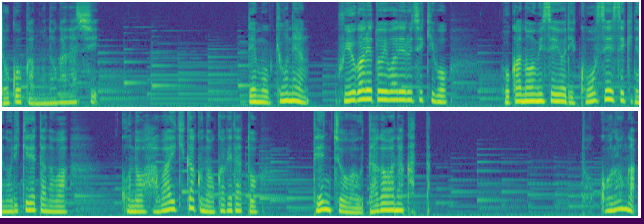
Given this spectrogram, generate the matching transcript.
どこか物悲しい。でも去年、冬枯れと言われる時期を他のお店より好成績で乗り切れたのは、このハワイ企画のおかげだと店長は疑わなかった。ところが、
